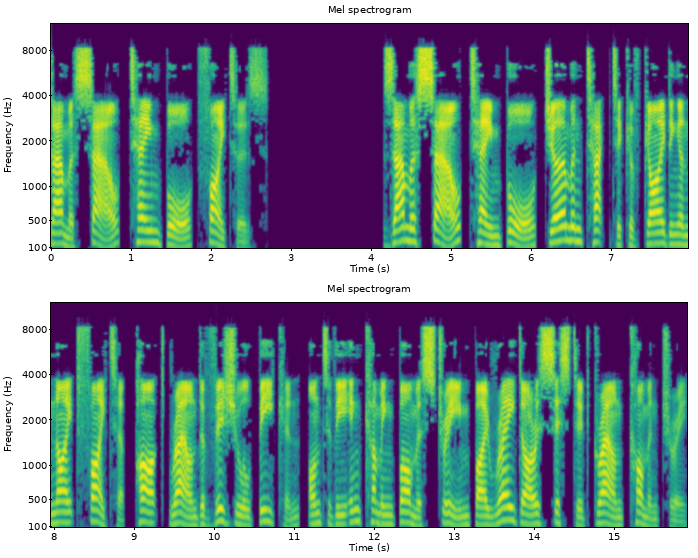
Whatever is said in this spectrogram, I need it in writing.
Zahme Sau tame boar fighters. Zahme Sau tame boar German tactic of guiding a night fighter parked round a visual beacon, onto the incoming bomber stream by radar-assisted ground commentary.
